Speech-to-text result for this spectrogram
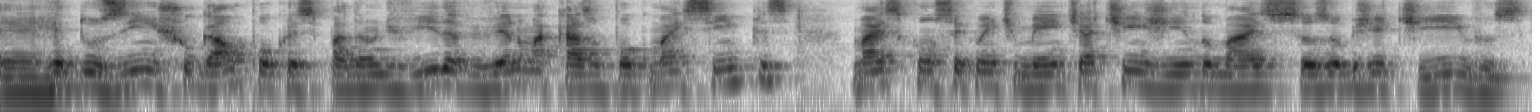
é, reduzir, enxugar um pouco esse padrão de vida, viver numa casa um pouco mais simples, mas consequentemente atingindo mais os seus objetivos,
